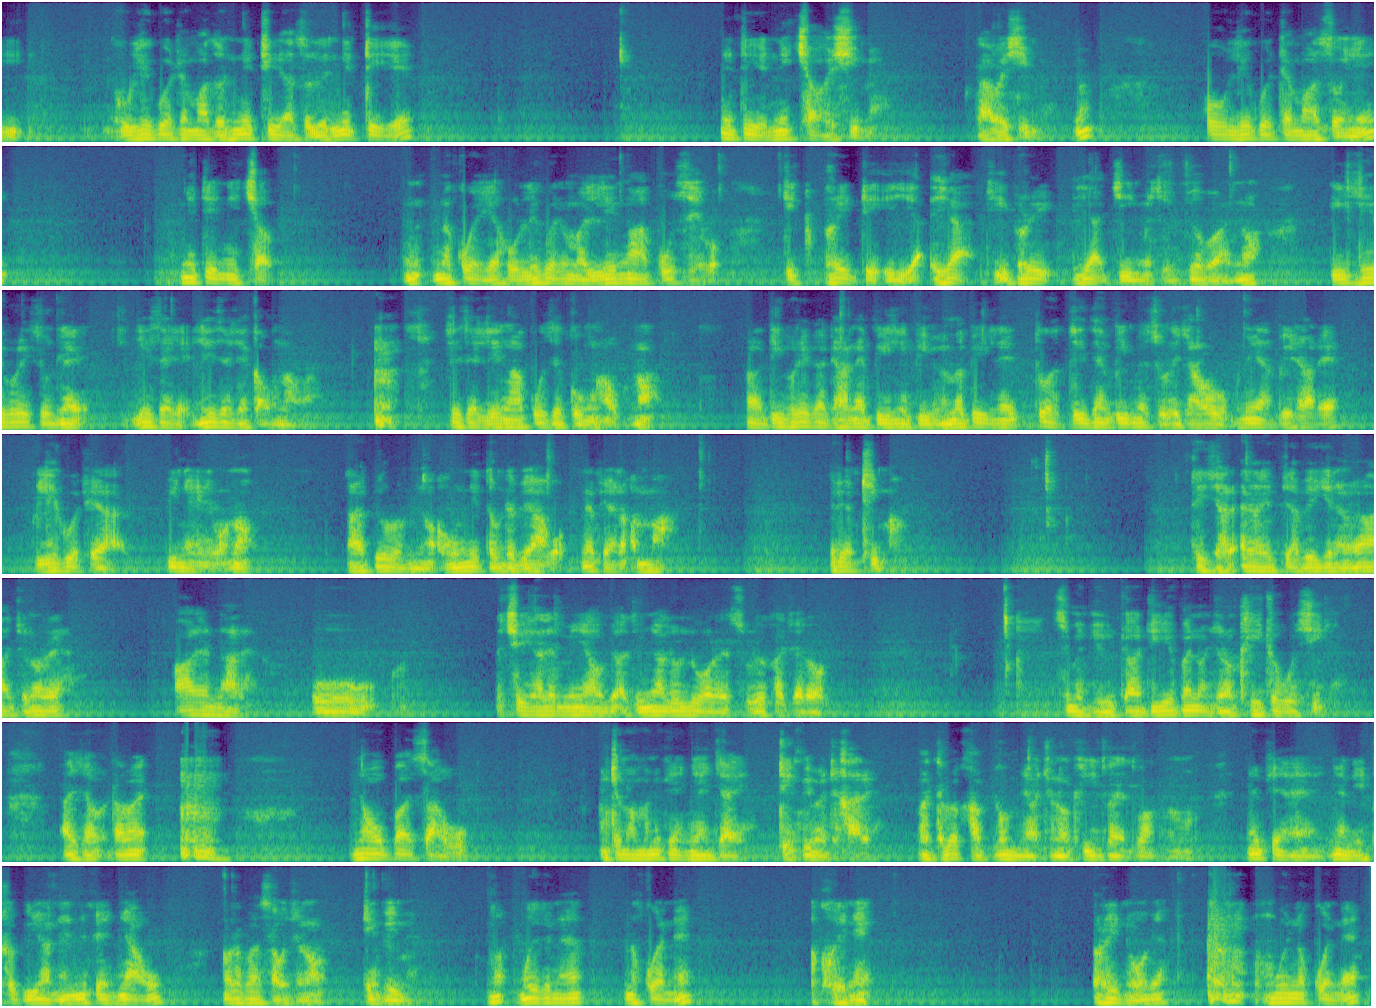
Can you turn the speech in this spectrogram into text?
ဟိုလေးကွက်ထဲမှာဆိုနှစ်ထိတာဆိုလို့နှစ်တည်းရနှစ်တည်းရနှစ်6ရရှိမယ်ဒါပဲရှိမယ်နော် ဟိုလေးကွက်ထဲမှာဆိုရင်နှစ်တည်းနှစ်6နှစ်ကွက်ရဟိုလေးကွက်ထဲမှာ၄၅90ပေါ့ဒီ break ဒီအရာအရာဒီ break အရာကြည့်မယ်ဆိုပြောပါနော်ဒီ၄ break ဆိုလည်း40 40လည်းကောင်းတာပါ40 45 90ကုန်အောင်နော်အဲဒီ break ကဒါနဲ့ပြီးရင်ပြီးမယ်မပြီးရင်သူကတည်တံပြီးမယ်ဆိုတော့ကျွန်တော်တို့မနေ့ကပေးထားတဲ့လေးကွက်ထဲကပြီးနိုင်တယ်ပေါ့နော်ဒါပြောလို့မရအောင်နှစ်သုံးတပြားပေါ့နှစ်ပြန်တော့အမှားအဲ့ဒါထိမှာ သိကြတယ်အဲ့ဒါပြပေးခြင်းတယ်ကကျွန်တော်လည်းအားရနာတယ်ဟိုအခြေရလည်းမရဘူးပြဒီများလို့လို့ရတယ်ဆိုတဲ့ခါကျတော့စမပြေဘူးဒါဒီရဲ့ဘက်တော့ကျွန်တော်ခီးထုတ်ဖို့ရှိတယ်အဲကြောင့်ဒါပေမဲ့နောက်ပတ်စာကိုကျွန်တော်မနေ့ကညံ့ကြရင်တင်ပြမယ်တခါတယ်ဘာတစ်ပတ်ခါပြောမရကျွန်တော်ခီးထွက်သွားမှာနေ့ပြန်ညနေထွက်ပြီးတော့နေ့ပြန်ညအောင်နောက်တစ်ပတ်စာကိုကျွန်တော်တင်ပြမယ်နော်မွေးကနန်းနှစ်ကွက်နဲ့အခွေနဲ့ ရိနော်ဗျမွေးနှစ်ကွက်နဲ့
